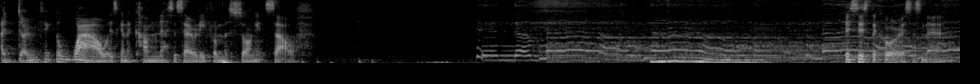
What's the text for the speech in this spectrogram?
I don't think the wow is going to come necessarily from the song itself. This is the chorus, isn't it?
